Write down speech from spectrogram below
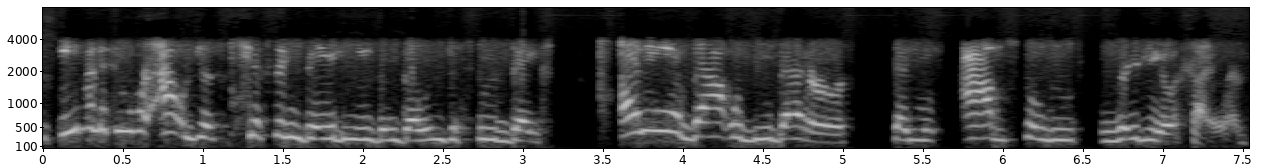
Even if he were out just kissing babies and going to food banks, any of that would be better than the absolute radio silence,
